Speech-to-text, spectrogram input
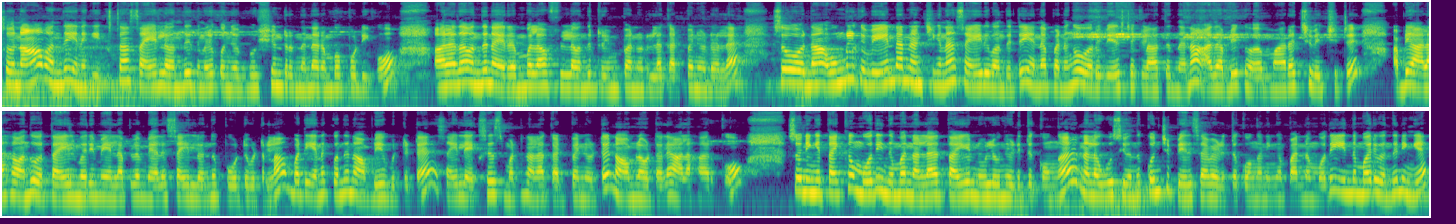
ஸோ நான் வந்து எனக்கு எக்ஸ்ட்ரா சைடில் வந்து இது மாதிரி கொஞ்சம் புஷ்ஷுன்னு இருந்ததுன்னா ரொம்ப பிடிக்கும். அதனால தான் வந்து நான் ரொம்பலாம் ஃபுல்லாக வந்து ட்ரிம் பண்ணிவிடல கட் பண்ணி விடல ஸோ நான் உங்களுக்கு வேண்டாம்னு நினச்சிங்கன்னா சைடு வந்துட்டு என்ன பண்ணுங்கள் ஒரு வேஸ்ட்டு கிளாத் இருந்ததுன்னா அதை அப்படியே மறைச்சி வச்சுட்டு அப்படியே அழகாக வந்து ஒரு தையல் மாதிரி மேலாப்பில் மேலே சைடில் வந்து போட்டு விட்டுடலாம். பட் எனக்கு வந்து நான் அப்படியே விட்டுட்டேன். சைடில் எக்ஸஸ் மட்டும் நல்லா கட் பண்ணி விட்டு நார்மலாக விட்டாலே அழகாக இருக்கும். ஸோ நீங்கள் தைக்கும் போது இந்த மாதிரி நல்லா தையல் நூல் வந்து எடுத்துக்கோங்க. நல்லா ஊசி வந்து கொஞ்சம் பெருசாகவே எடுத்துக்கோங்க. நீங்கள் பண்ணும்போது இந்த மாதிரி வந்து நீங்கள்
